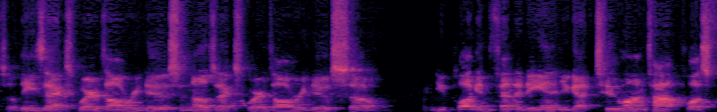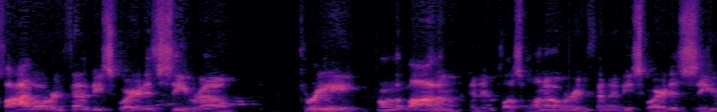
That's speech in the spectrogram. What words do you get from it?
So these x squareds all reduce and those x squareds all reduce. So when you plug infinity in, you got 2 on top plus 5 over infinity squared is 0. 3 on the bottom, and then plus 1 over infinity squared is 0.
